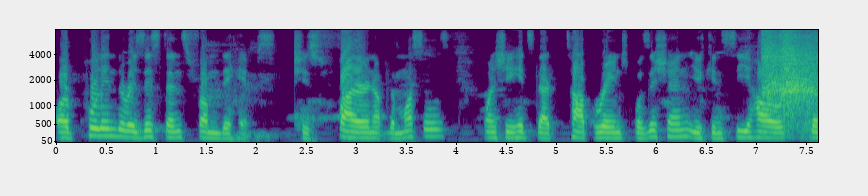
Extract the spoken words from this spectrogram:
or pulling the resistance from the hips. She's firing up the muscles. When she hits that top range position, you can see how the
